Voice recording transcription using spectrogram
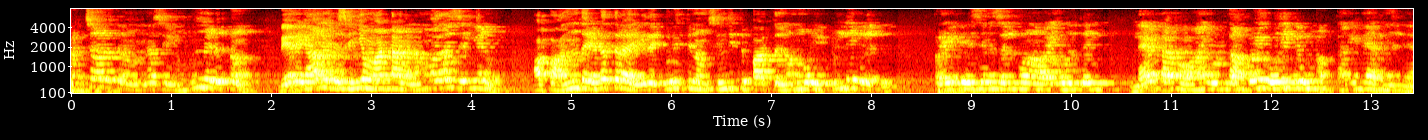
பிரச்சாரத்தை நம்ம என்ன செய்யணும்? முன்னெடுக்கணும். வேற யாரும் இதை செய்ய மாட்டாங்க. நம்ம தான் செய்யணும். அப்ப அந்த இடத்துல இதை குறித்து நம்ம சிந்தித்து பார்த்து நம்முடைய பிள்ளைகளுக்கு பிரைவேசின்னு செல்போனை வாங்கி கொடுத்து லேப்டாப்பை வாங்கி கொடுத்து அப்படியே ஒதுக்கி விட்டோம். தனிமையா இருந்துங்க.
